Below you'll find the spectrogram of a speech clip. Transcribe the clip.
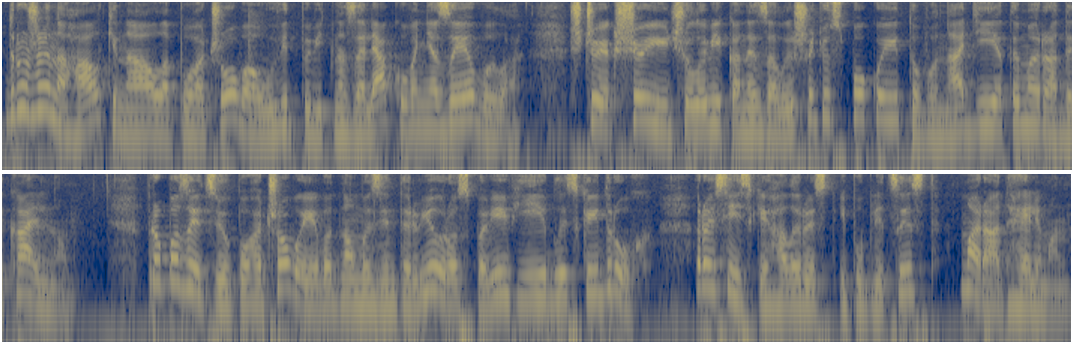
Дружина Галкіна Алла Пугачова у відповідь на залякування заявила, що якщо її чоловіка не залишать у спокої, то вона діятиме радикально. Пропозицію Пугачової в одному з інтерв'ю розповів її близький друг, російський галерист і публіцист Марат Гельман.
